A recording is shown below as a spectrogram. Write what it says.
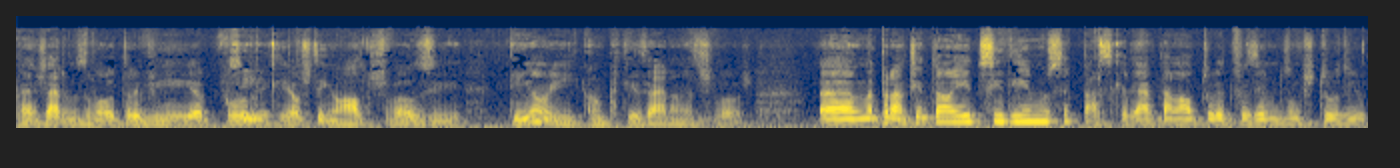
arranjarmos uma outra via, porque Sim. eles tinham altos voos e tinham e concretizaram esses voos. Um, pronto, então aí decidimos, pá, se calhar está na altura de fazermos um estúdio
